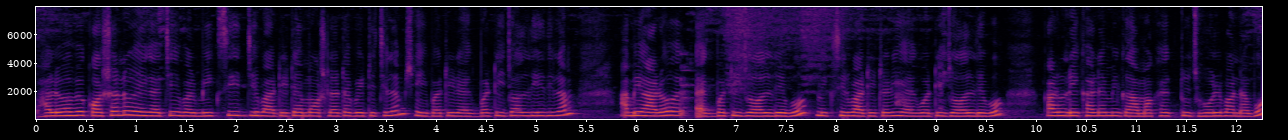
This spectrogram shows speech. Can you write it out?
ভালোভাবে কষানো হয়ে গেছে। এবার মিক্সির যে বাটিটায় মশলাটা বেটেছিলাম, সেই বাটির এক বাটি জল দিয়ে দিলাম। আমি আরও এক বাটি জল দেব, মিক্সির বাটিটারই এক বাটি জল দেব। কারণ এখানে আমি গামাখা একটু ঝোল বানাবো।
